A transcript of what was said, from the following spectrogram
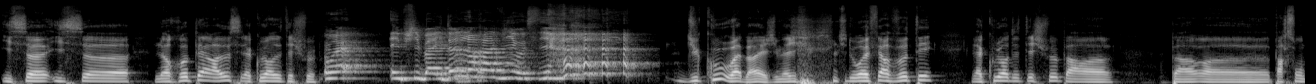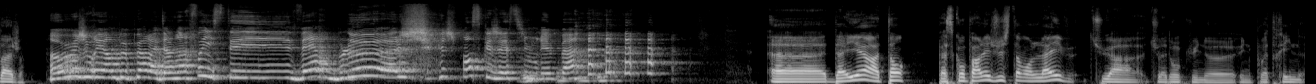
Ils, se, ils se. Leur repère à eux, c'est la couleur de tes cheveux. Ouais, et puis, bah, ils donnent leur avis aussi. du coup, ouais, bah, j'imagine, tu devrais faire voter la couleur de tes cheveux par par, euh, par sondage. Ah oui, j'aurais un peu peur. La dernière fois, il était vert, bleu. Euh, je, pense que j'assumerai pas. Euh, d'ailleurs, attends, parce qu'on parlait juste avant le live, tu as, tu as donc une, une poitrine,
